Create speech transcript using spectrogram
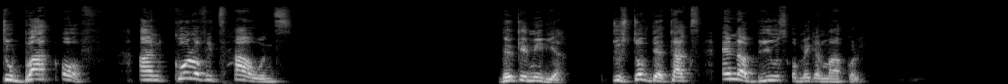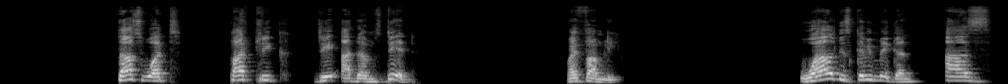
to back off and call off its hounds, the UK media, to stop the attacks and abuse of Meghan Markle. That's what Patrick J. Adams did. My family. While describing Meghan as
